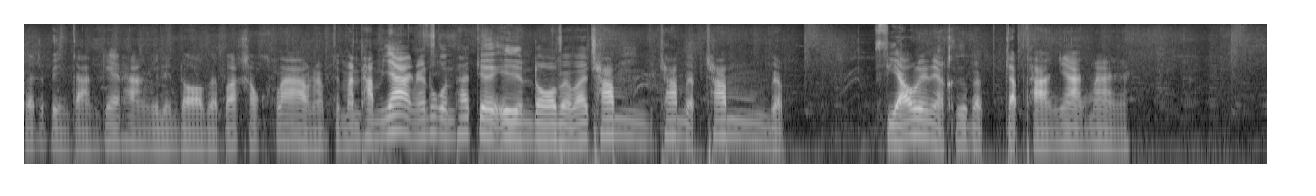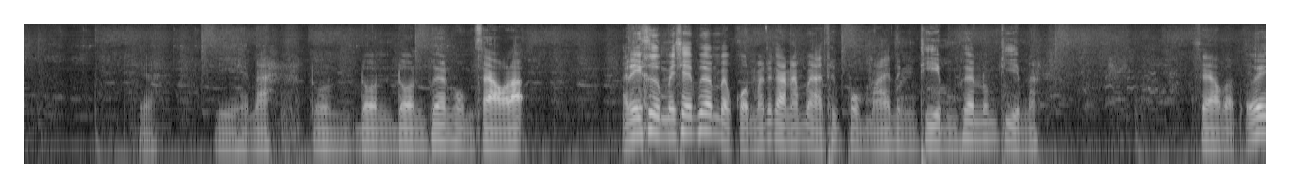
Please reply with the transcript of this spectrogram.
ก็จะเป็นการแก้ทางเอเลนดอร์แบบว่าคร่าวๆนะครับแต่มันทำยากนะทุกคนถ้าเจอเอเลนดอร์แบบว่าช่ำช่ำแบบช่ำแบบ เฟี้ยวเลยเนี่ยคือแบบจับทางยากมากนะนี่เห็นไหมโดนโดนโดนเพื่อนผมแซวละอันนี้คือไม่ใช่เพื่อนแบบกดมาด้วยกันนะหมายถึงผมหมายถึงทีมเพื่อนร่วมทีมนะแซวแบบเอ้ย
